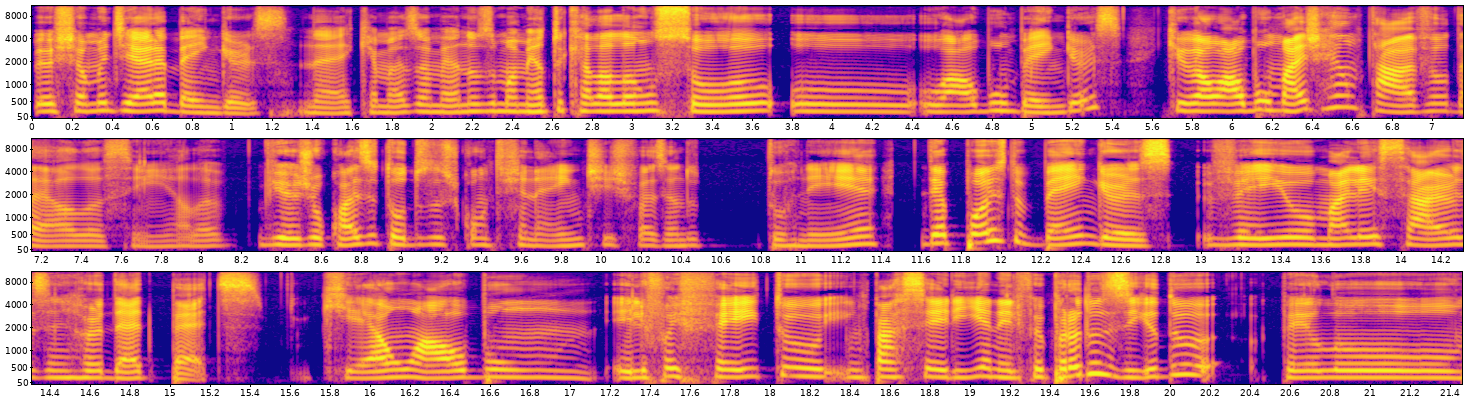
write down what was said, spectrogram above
Eu chamo de Era Bangers, né, que é mais ou menos o momento que ela lançou o, o álbum Bangers, que é o álbum mais rentável dela, assim. Ela viajou quase todos os continentes fazendo turnê. Depois do Bangers veio Miley Cyrus and Her Dead Pets, que é um álbum, ele foi feito em parceria, né, ele foi produzido pelo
